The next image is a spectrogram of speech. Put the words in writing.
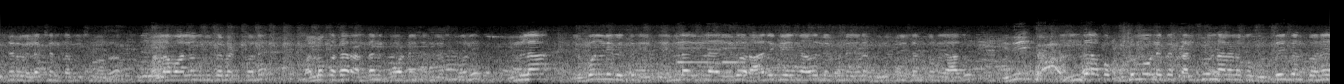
ఇద్దరు ఎలక్షన్ కమిషన్ మళ్ళీ వాళ్ళని కూర్చోబెట్టుకొని మళ్ళీ ఒకసారి అందరిని కోఆర్డినేషన్ చేసుకొని ఇలా ఎవరిని వ్యతిరేక ఇలా ఇలా ఏదో రాజకీయం కాదు లేకుంటే ఏదో దురుద్దేశంతో కాదు. ఇది అందరూ ఒక కుటుంబం లేక కలిసి ఉండాలని ఒక ఉద్దేశంతోనే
